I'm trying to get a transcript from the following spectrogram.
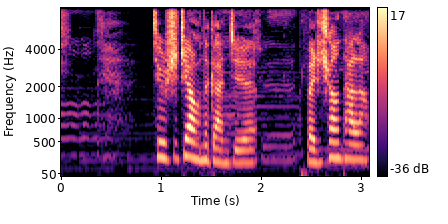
就是这样的感觉，粉上她了。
